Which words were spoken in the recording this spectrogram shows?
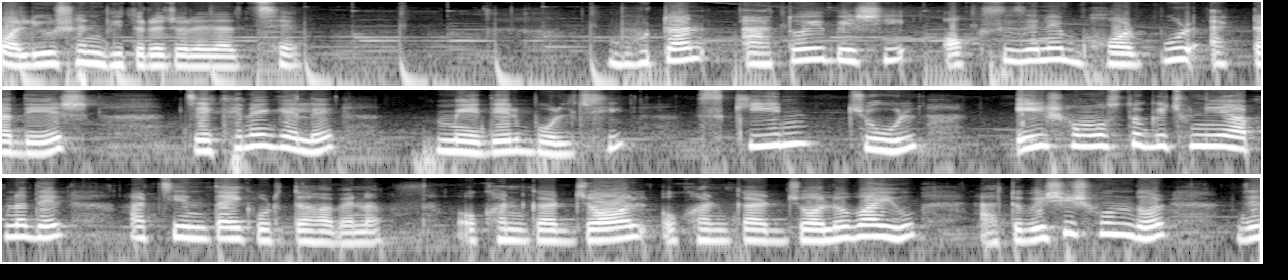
পলিউশন ভিতরে চলে যাচ্ছে। ভুটান এতই বেশি অক্সিজেনে ভরপুর একটা দেশ, যেখানে গেলে মেয়েদের বলছি, স্কিন, চুল এই সমস্ত কিছু নিয়ে আপনাদের আর চিন্তাই করতে হবে না। ওখানকার জল, ওখানকার জলবায়ু এত বেশি সুন্দর যে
